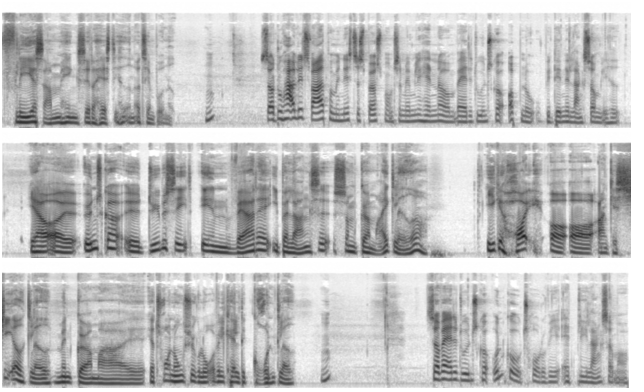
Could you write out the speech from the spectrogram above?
flere sammenhænge sætter hastigheden og tempoet ned. Så du har lidt svaret på mit næste spørgsmål, som nemlig handler om, hvad er det, du ønsker at opnå ved denne langsomlighed? Jeg øh, ønsker øh, dybest set en hverdag i balance, som gør mig gladere. Ikke høj og, og engageret glad, men gør mig, øh, jeg tror, nogle psykologer vil kalde det grundglad. Mm. Så hvad er det, du ønsker at undgå, tror du, ved at blive langsommere?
